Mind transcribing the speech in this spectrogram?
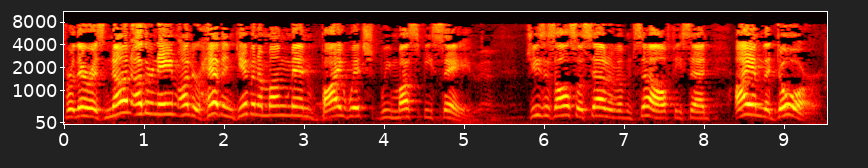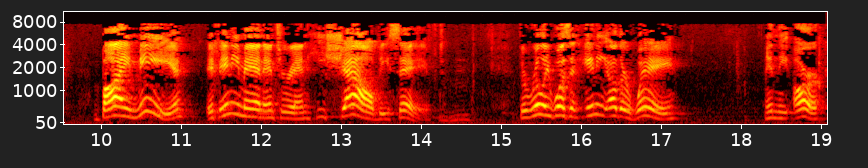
for there is none other name under heaven given among men by which we must be saved. Jesus also said of himself, He said, I am the door. By me, if any man enter in, he shall be saved. There really wasn't any other way in the ark,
